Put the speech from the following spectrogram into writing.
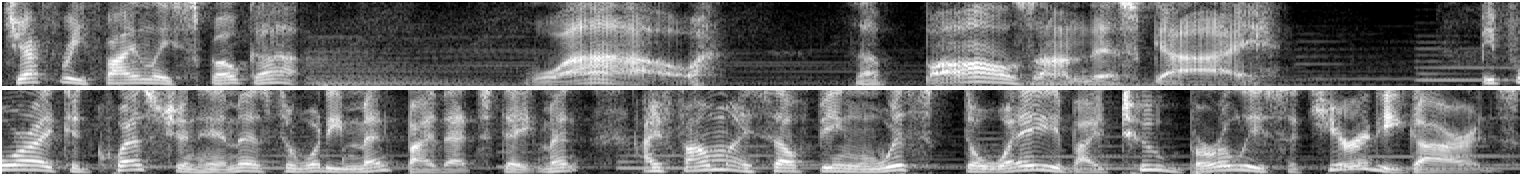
Jeffrey finally spoke up. Wow, the balls on this guy. Before I could question him as to what he meant by that statement, I found myself being whisked away by two burly security guards.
